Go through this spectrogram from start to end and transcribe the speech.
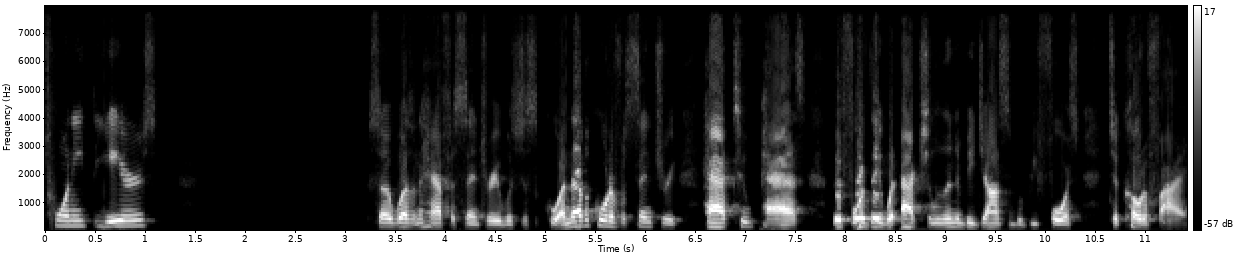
20 years. So it wasn't half a century, it was just another quarter of a century had to pass before they would actually, Lyndon B. Johnson would be forced to codify it.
